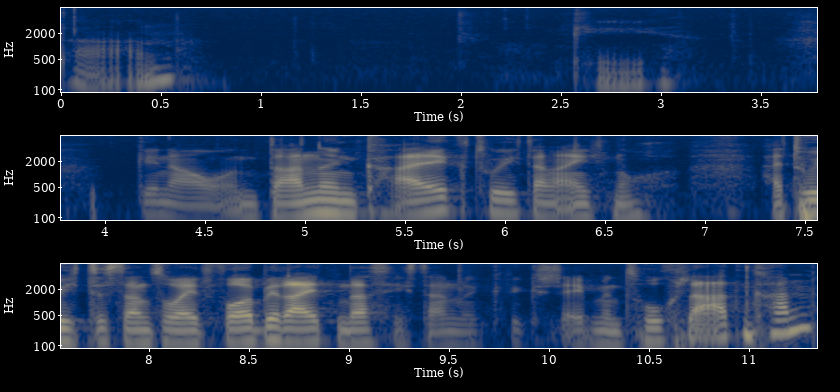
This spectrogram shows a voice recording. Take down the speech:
Dann. Okay. Genau, und dann in Kalk tue ich dann eigentlich noch, halt tue ich das dann so weit vorbereiten, dass ich es dann mit Quick Statements hochladen kann.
